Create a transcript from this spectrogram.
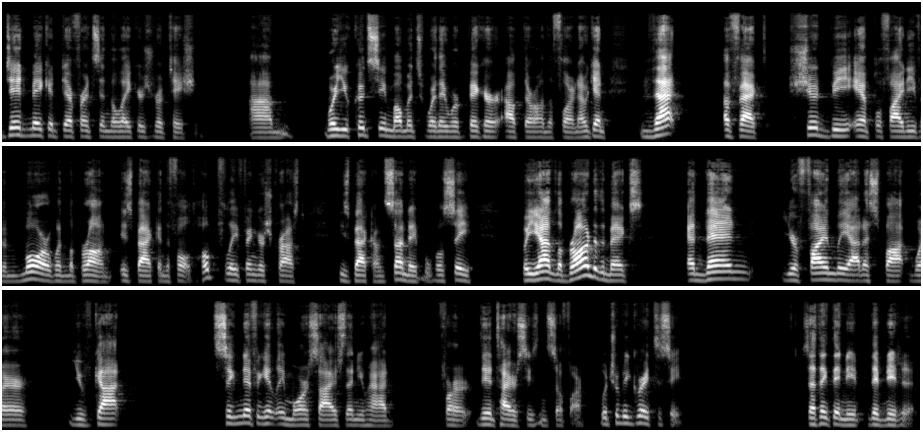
did make a difference in the Lakers' rotation, um, where you could see moments where they were bigger out there on the floor. Now, again, that effect should be amplified even more when LeBron is back in the fold. Hopefully, fingers crossed, he's back on Sunday, but we'll see. But you add LeBron to the mix, and then you're finally at a spot where you've got significantly more size than you had for the entire season so far, which would be great to see. So I think they need they've needed it.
